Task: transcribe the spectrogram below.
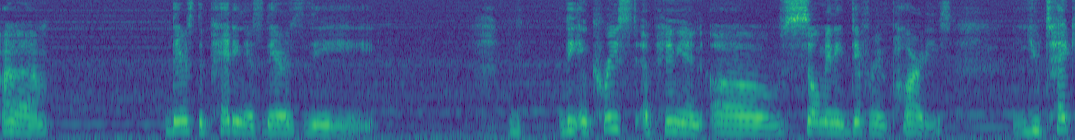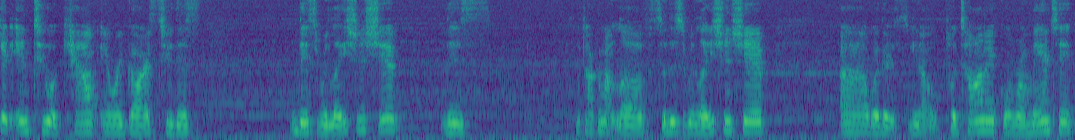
Um, there's the pettiness. There's the the increased opinion of so many different parties you take it into account in regards to this this relationship this we're talking about love. So this relationship uh, whether it's you know platonic or romantic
